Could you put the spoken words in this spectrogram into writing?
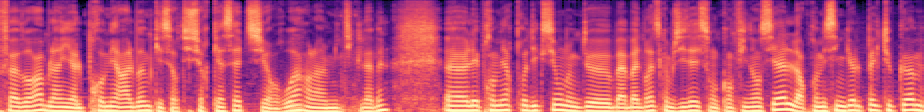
favorable. hein. Il y a le premier album qui est sorti sur cassette sur War, un mythique label. Les premières productions donc, de bah, Bad Brains, comme je disais, ils sont confidentielles. Leur premier single, Pay to Come,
